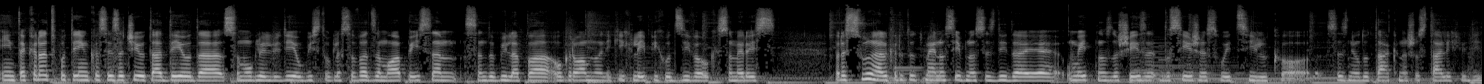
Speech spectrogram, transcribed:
In takrat, potem, ko se je začel ta del, da so mogli ljudje v bistvu glasovati za mojo pesem, sem dobila pa ogromno nekih lepih odzivov, ki so me res presunali, ker tudi meni osebno se zdi, da je umetnost doseže, doseže svoj cilj, ko se z njo dotakneš ostalih ljudi.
